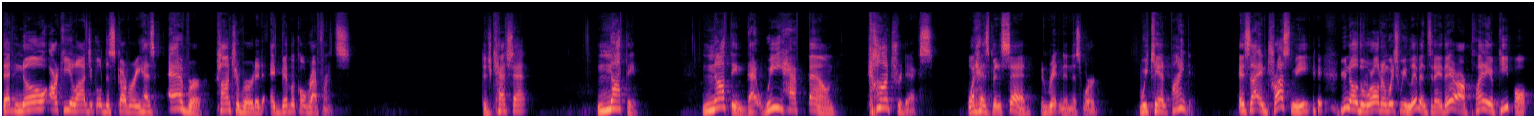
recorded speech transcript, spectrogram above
that no archaeological discovery has ever controverted a biblical reference. Did you catch that? Nothing, nothing that we have found contradicts what has been said and written in this word. We can't find it. It's not, and trust me, you know the world in which we live in today. There are plenty of people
